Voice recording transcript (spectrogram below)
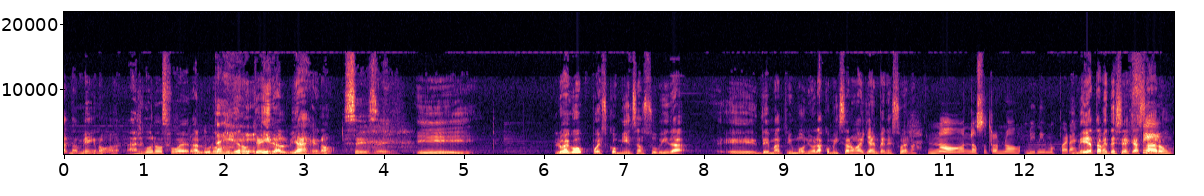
allá también, ¿no? Algunos fueron. Algunos tuvieron que ir al viaje, ¿no? Sí, sí. Y luego, pues comienzan su vida eh, de matrimonio. ¿La comenzaron allá en Venezuela? No, nosotros nos vinimos para acá. Inmediatamente se casaron.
